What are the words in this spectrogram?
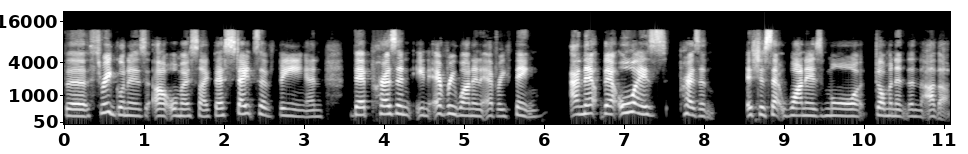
the three gunas are almost like they're states of being, and they're present in everyone and everything, and they're they're always present. It's just that one is more dominant than the other.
